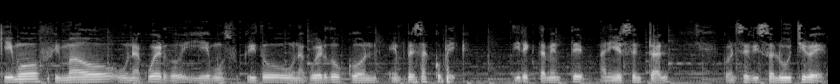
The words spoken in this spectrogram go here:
Que hemos firmado un acuerdo y hemos suscrito un acuerdo con empresas COPEC directamente a nivel central con el Servicio de Salud Chiloé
